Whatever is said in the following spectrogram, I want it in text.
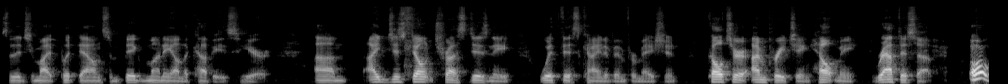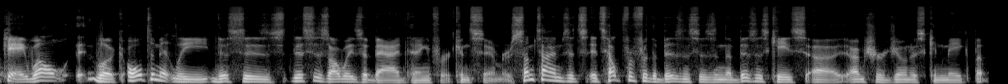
so that you might put down some big money on the cubbies here. Um, I just don't trust Disney with this kind of information. Culture, I'm preaching. Help me wrap this up. Okay, well, look, ultimately this is this is always a bad thing for consumers. Sometimes it's it's helpful for the businesses and the business case uh, I'm sure Jonas can make, but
